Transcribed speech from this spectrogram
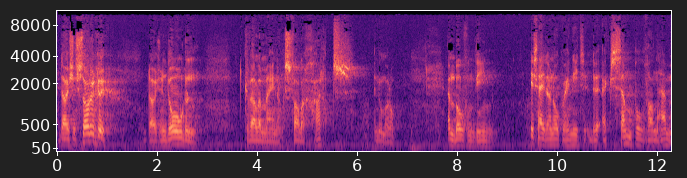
Duizend zorgen, duizend doden, kwellen mijn angstvallig hart. En noem maar op. En bovendien is hij dan ook weer niet de exempel van hem.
